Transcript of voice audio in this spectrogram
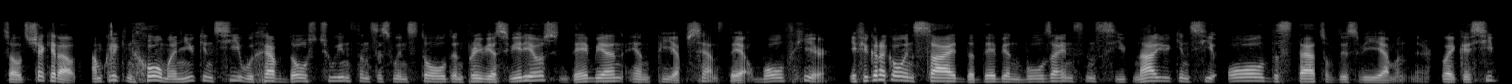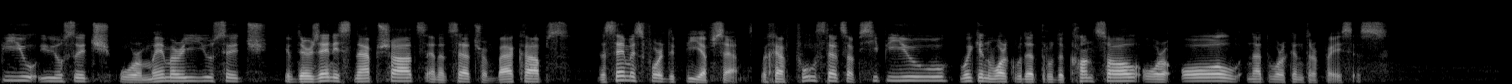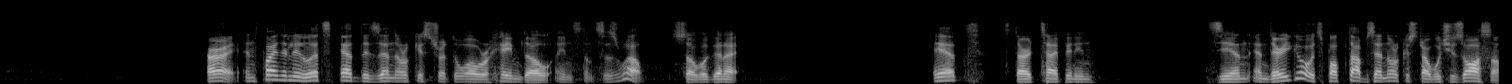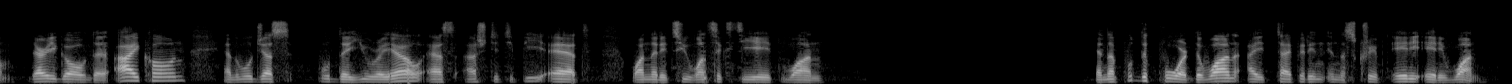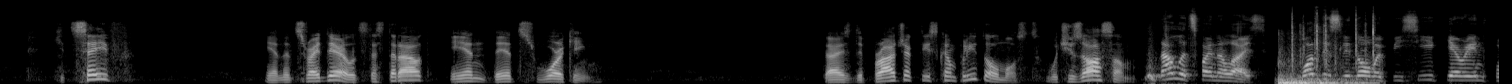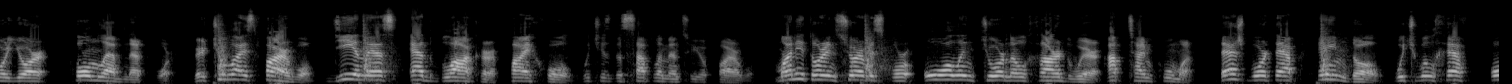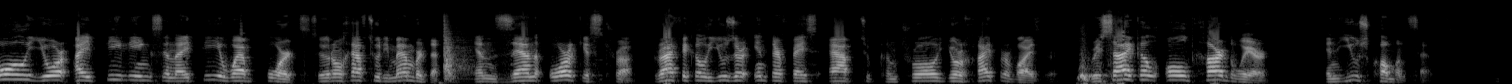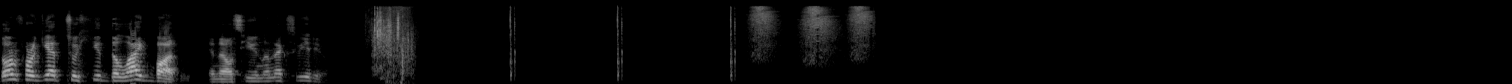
So let's check it out. I'm clicking home and you can see we have those two instances we installed in previous videos, Debian and pfSense. They are both here. If you're gonna go inside the Debian Bullseye instance, you, now you can see all the stats of this VM in there, like a CPU usage or memory usage, if there's any snapshots and etc. backups. The same is for the pfSense. We have full stats of CPU. We can work with it through the console or all network interfaces. All right, and finally, let's add the Xen Orchestra to our Heimdall instance as well. So we're gonna add, start typing in Xen, and there you go. It's popped up Xen Orchestra, which is awesome. There you go, the icon, and we'll just put the URL as HTTP at 192.168.1. And I put the port, the one I type it in in the script, 8081. Hit save, and it's right there. Let's test it out, and it's working. Guys, the project is complete almost, which is awesome. Now let's finalize. What is Lenovo PC carrying for your home lab network? Virtualized firewall, DNS ad blocker, Pi-hole, which is the supplement to your firewall. Monitoring service for all internal hardware, Uptime Kuma. Dashboard app Heimdall, which will have all your IP links and IP web ports, so you don't have to remember them. And Xen Orchestra, graphical user interface app to control your hypervisor. Recycle old hardware and use common sense. Don't forget to hit the like button, and I'll see you in the next video.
